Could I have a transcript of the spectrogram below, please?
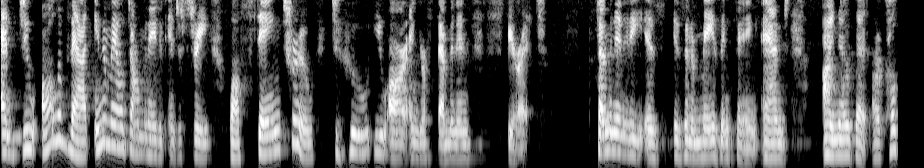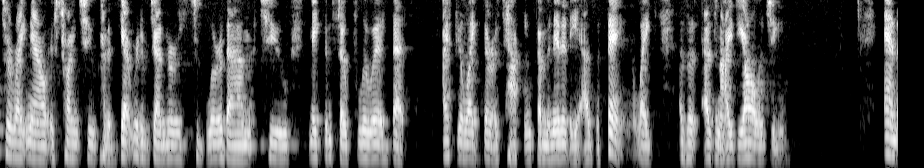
and do all of that in a male dominated industry while staying true to who you are and your feminine spirit. Femininity is, is an amazing thing. And I know that our culture right now is trying to kind of get rid of genders, to blur them, to make them so fluid that I feel like they're attacking femininity as a thing, like as a as an ideology. And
